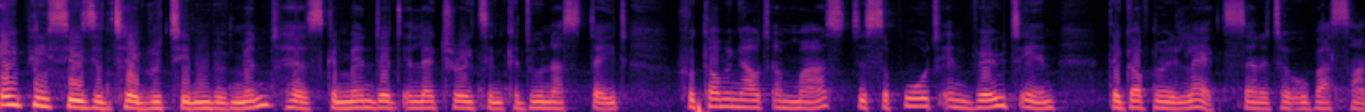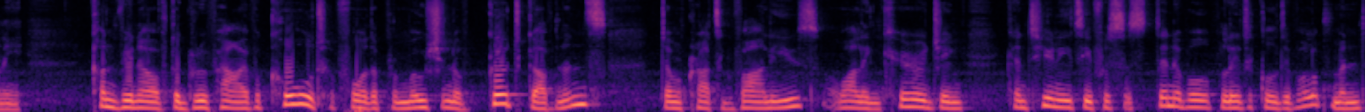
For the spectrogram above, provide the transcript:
APC's integrity movement has commended electorates in Kaduna State for coming out en masse to support and vote in the governor-elect, Senator Uba Sani. Convener of the group, however, called for the promotion of good governance, democratic values, while encouraging continuity for sustainable political development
